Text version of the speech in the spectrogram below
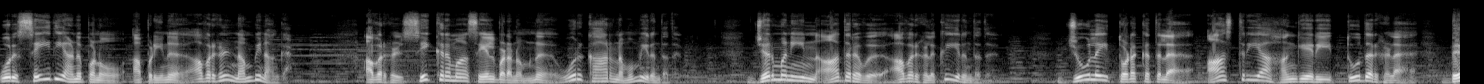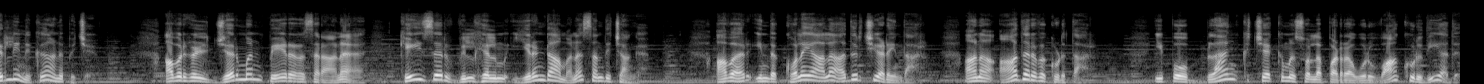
ஒரு செய்தி அனுப்பணும் அப்படின்னு அவர்கள் நம்பினாங்க. அவர்கள் சீக்கிரமா செயல்படணும்னு ஒரு காரணமும் இருந்தது. ஜெர்மனியின் ஆதரவு அவர்களுக்கு இருந்தது. ஜூலை தொடக்கத்துல ஆஸ்திரியா ஹங்கேரி தூதர்களை பெர்லினுக்கு அனுப்பிச்சு. அவர்கள் ஜெர்மன் பேரரசரான கெய்சர் வில்ஹெல்ம் இரண்டாமன சந்திச்சாங்க. அவர் இந்த கொலையால அதிர்ச்சி அடைந்தார். ஆனா ஆதரவை கொடுத்தார். இப்போ பிளாங்க் செக்னு சொல்லப்படுற ஒரு வாக்குறுதி அது.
